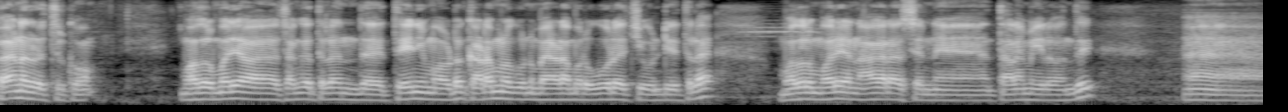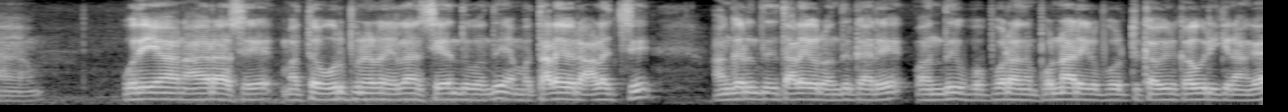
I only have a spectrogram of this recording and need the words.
பேனர் வச்சுருக்கோம். முதல் முறையாக சங்கத்தில் இந்த தேனி மாவட்டம் கடமலக்குண்டு மேடமரம் ஊராட்சி ஒன்றியத்தில் முதல் முறையாக நாகராஜன் தலைமையில் வந்து உதயா நாகராசு மற்ற உறுப்பினர்கள் எல்லாம் சேர்ந்து வந்து நம்ம தலைவரை அழைச்சி அங்கேருந்து தலைவர் வந்திருக்காரு. வந்து இப்போ போகிற அந்த பொன்னாடியில் போட்டு கவி கௌரிக்கிறாங்க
